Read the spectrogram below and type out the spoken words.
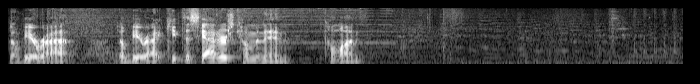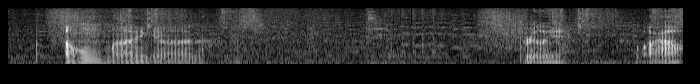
Don't be a rat. Don't be a rat. Keep the scatters coming in. Come on. Oh my god. Really? Wow.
